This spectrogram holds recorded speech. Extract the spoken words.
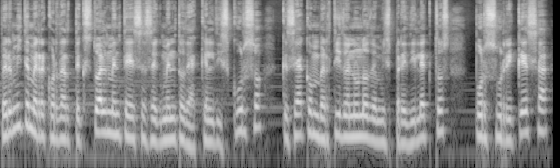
permíteme recordar textualmente ese segmento de aquel discurso que se ha convertido en uno de mis predilectos por su riqueza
